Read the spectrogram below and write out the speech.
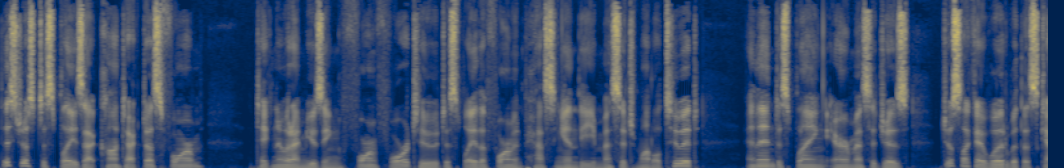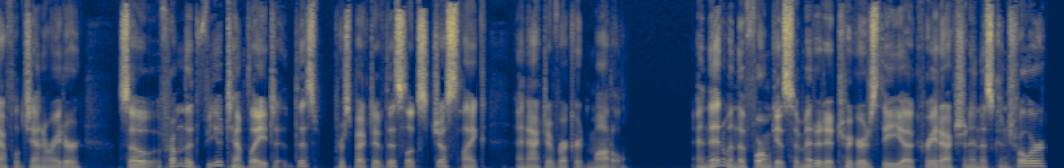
This just displays that contact us form. Take note I'm using form_for to display the form and passing in the message model to it, and then displaying error messages just like I would with a scaffold generator. So from the view template, this perspective, this looks just like an active record model. And then when the form gets submitted, it triggers the uh, create action in this controller,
